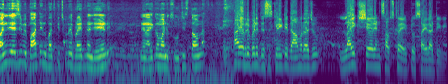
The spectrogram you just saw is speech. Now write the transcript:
పని చేసి మీ పార్టీని బతికించుకునే ప్రయత్నం చేయండి. నేను హైకమాండ్కి సూచిస్తా ఉన్నా. Hi everybody, this is Kiriti Damaraju like share and subscribe to Saira TV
